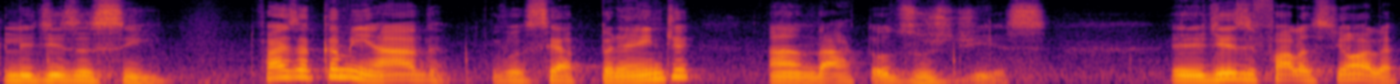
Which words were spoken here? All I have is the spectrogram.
ele diz assim: faz a caminhada e você aprende a andar todos os dias. Ele diz e fala assim: olha,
